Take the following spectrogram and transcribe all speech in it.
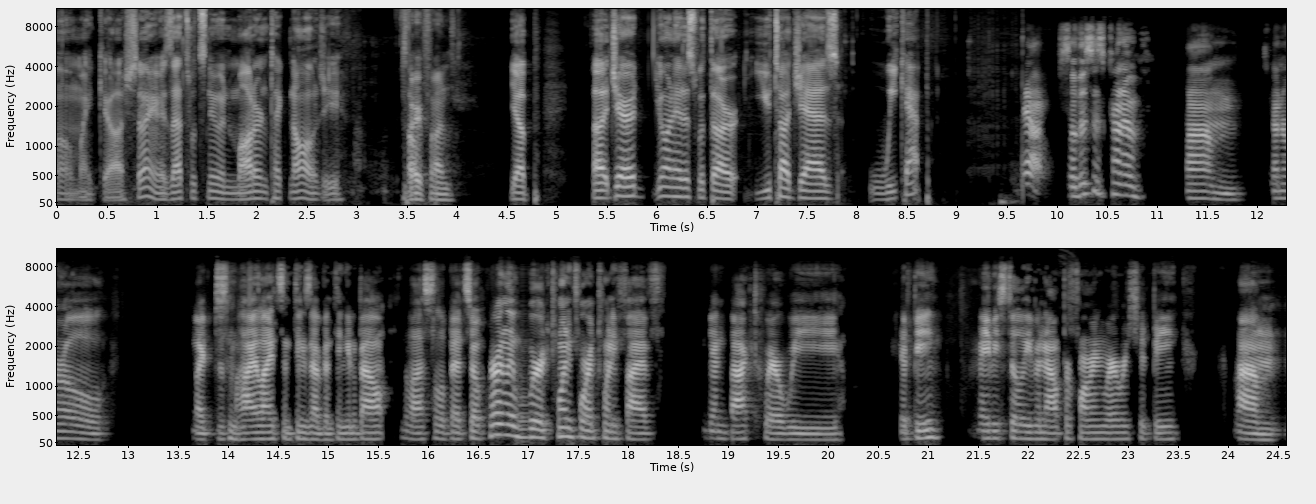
Oh my gosh. So, anyways, that's what's new in modern technology. Very fun. Yep. Uh, Jared, you want to hit us with our Utah Jazz recap? Yeah, so this is kind of um general like just some highlights and things I've been thinking about the last little bit. So currently we're 24 and 25, again back to where we should be, maybe still even outperforming where we should be. Um,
